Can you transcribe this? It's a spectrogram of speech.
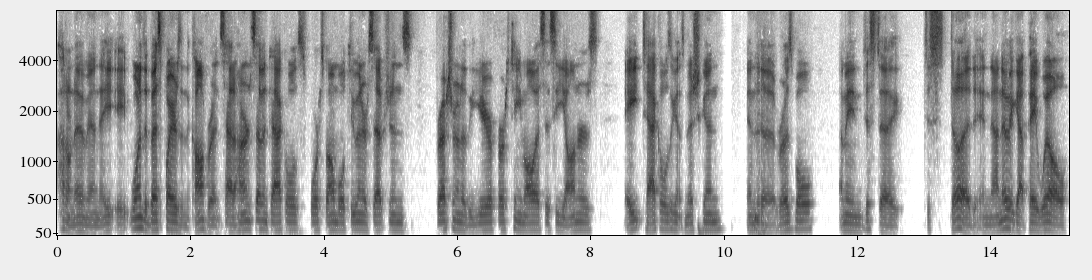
I don't know, man. He, he- one of the best players in the conference had 107 tackles, forced fumble, two interceptions. Freshman of the year, first team All SEC honors, eight tackles against Michigan in the Rose Bowl. I mean, just a just stud. And I know he got paid well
